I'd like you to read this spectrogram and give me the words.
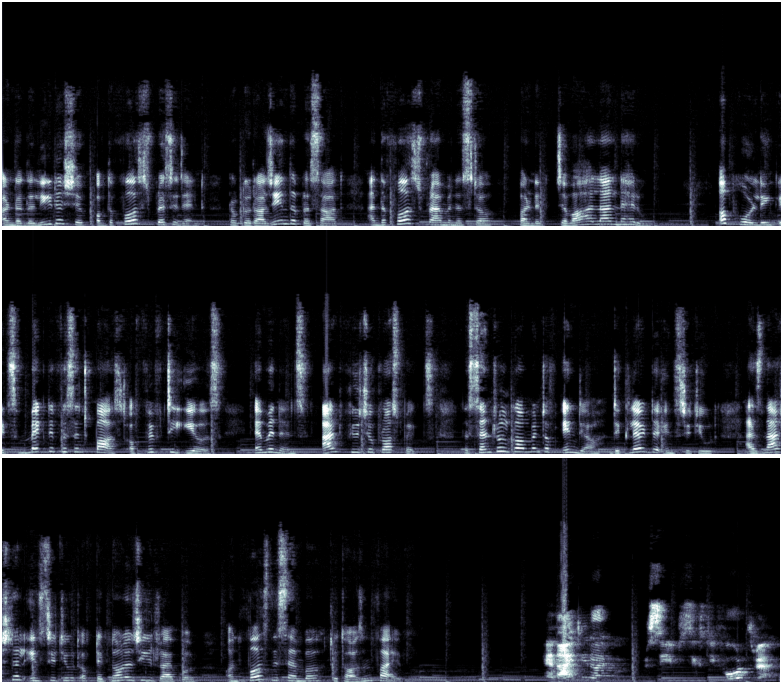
under the leadership of the first president, Dr. Rajendra Prasad, and the first prime minister, Pandit Jawaharlal Nehru. Upholding its magnificent past of 50 years, eminence, and future prospects, the central government of India declared the institute as National Institute of Technology Raipur on 1st December 2005. NIT Raipur received 64th rank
